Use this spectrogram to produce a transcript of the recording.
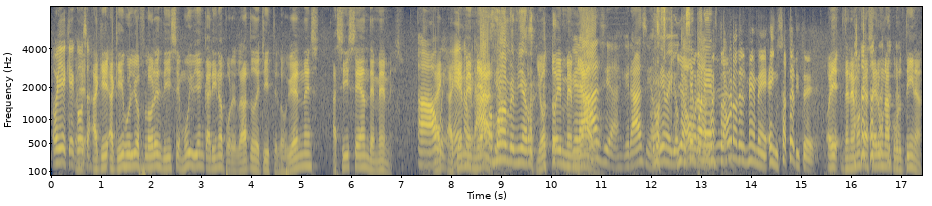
Oye, qué Oye, cosa. aquí, aquí Julio Flores dice, muy bien Karina por el rato de chistes. Los viernes así sean de memes. Ah, hay- bueno, hay que memear. gracias. Vamos a memear. Yo estoy memeado. Gracias, gracias. ¿Cómo Óyeme, yo y quise ahora, poner... nuestra hora del meme en satélite. Oye, tenemos que hacer una cortina.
